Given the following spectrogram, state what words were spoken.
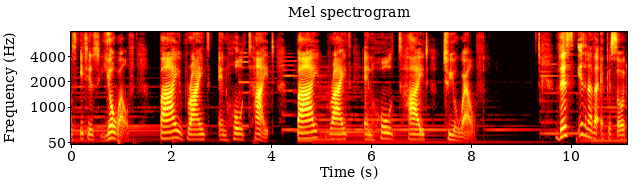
because it is your wealth. Buy right and hold tight. Buy right and hold tight to your wealth. This is another episode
